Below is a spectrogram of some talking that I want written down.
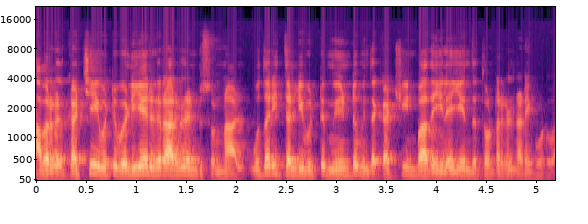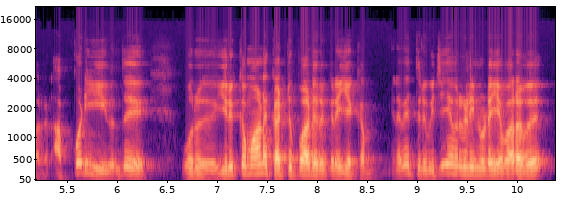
அவர்கள் கட்சியை விட்டு வெளியேறுகிறார்கள் என்று சொன்னால் உதறி தள்ளிவிட்டு மீண்டும் இந்த கட்சியின் பாதையிலேயே இந்த தொண்டர்கள் நடைபோடுவார்கள். அப்படி வந்து ஒரு இறுக்கமான கட்டுப்பாடு இருக்கிற இயக்கம். எனவே திரு. விஜய் அவர்களினுடைய வரவு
